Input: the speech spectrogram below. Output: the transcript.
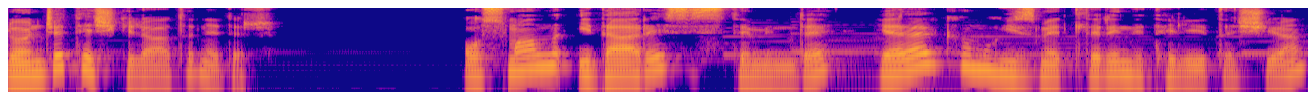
Lonca Teşkilatı nedir? Osmanlı idare sisteminde yerel kamu hizmetleri niteliği taşıyan,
